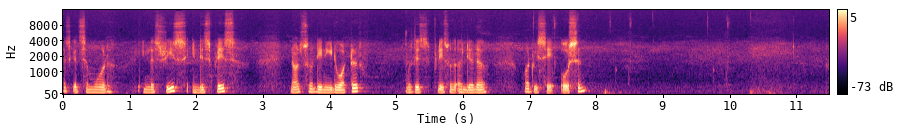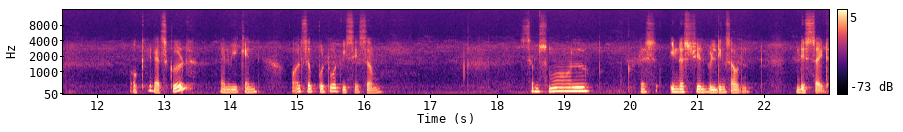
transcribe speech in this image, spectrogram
Let's get some more industries in this place. And also they need water. Because this place was earlier the what we say ocean. Okay that's good. And we can also put what we say some some small industrial buildings out on this side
